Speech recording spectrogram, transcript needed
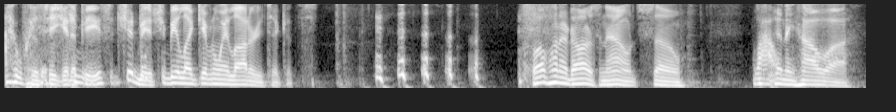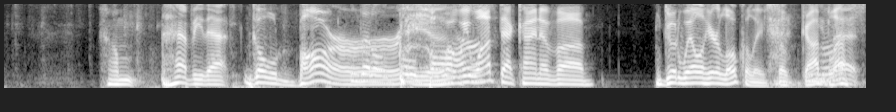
I wish. Does he get a piece? It should be. It should be like giving away lottery tickets. Twelve hundred dollars an ounce. So Wow. depending how uh, how heavy that gold bar Little gold is. bar. Well, we want that kind of uh, goodwill here locally. So God bless.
